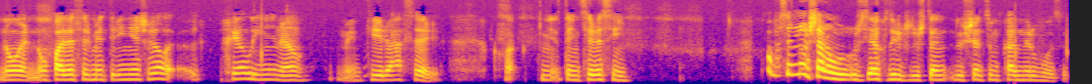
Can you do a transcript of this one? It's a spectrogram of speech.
não, não faz essas mentirinhas realinhas, não Mentira, a sério. Tem de ser assim. Vocês não acharam o José Rodrigues dos, dos Santos um bocado nervoso?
